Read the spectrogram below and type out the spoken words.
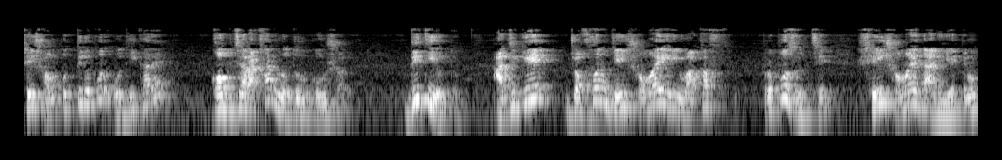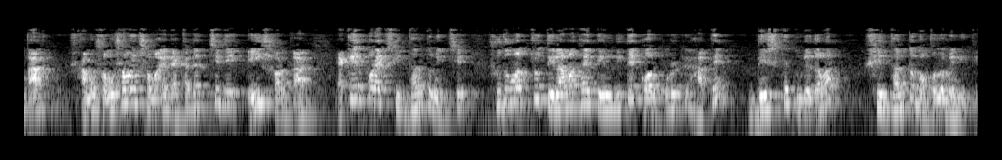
সেই সম্পত্তির উপর অধিকারে কবজা রাখার নতুন কৌশল। দ্বিতীয়ত, আজকে যখন যেই সময়ে এই ওয়াকআপ প্রপোজ হচ্ছে, সেই সময় দাঁড়িয়ে এবং তার সমসাময়িক সময়ে দেখা যাচ্ছে যে এই সরকার একের পর এক সিদ্ধান্ত নিচ্ছে, শুধুমাত্র তেলা মাথায় তেল দিতে কর্পোরেটের হাতে দেশকে তুলে দেওয়ার সিদ্ধান্ত বকলমে নিতে।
